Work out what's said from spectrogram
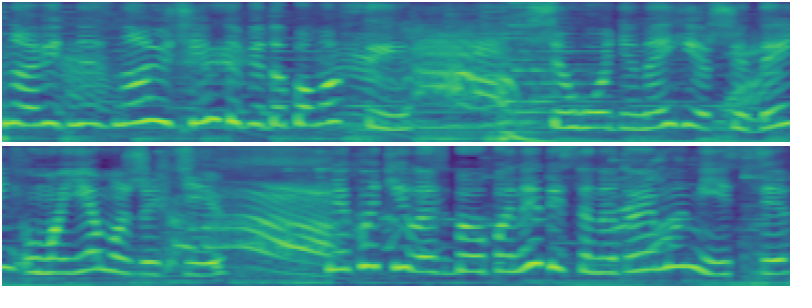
Навіть не знаю, чим тобі допомогти. Сьогодні найгірший день у моєму житті. Не хотілося б опинитися на твоєму місці.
